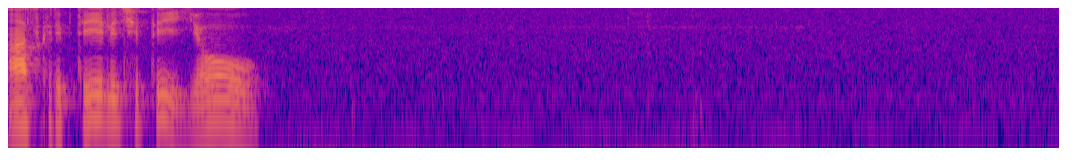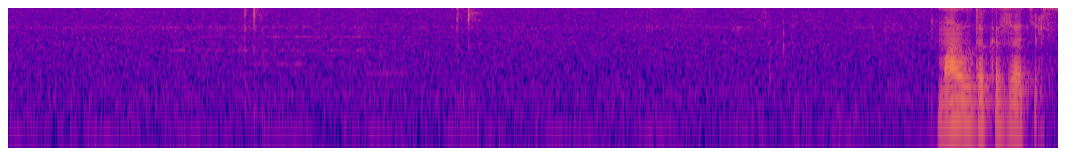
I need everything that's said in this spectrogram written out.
А, скрипты или читы, йоу. Мало доказательств.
